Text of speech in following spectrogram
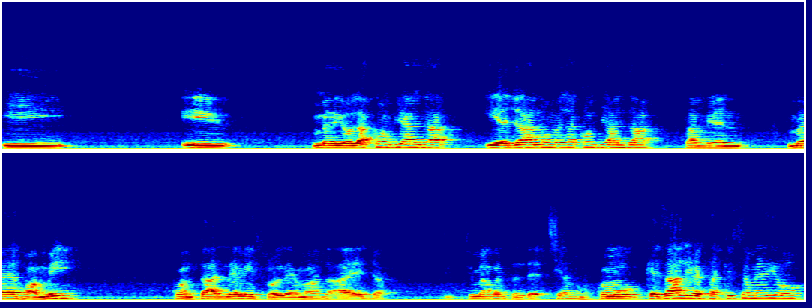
y, y me dio la confianza y ella dándome esa confianza también me dejó a mí contarle mis problemas a ella. Si me hago entender? Sí, amor. Como que esa libertad que usted me dio,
